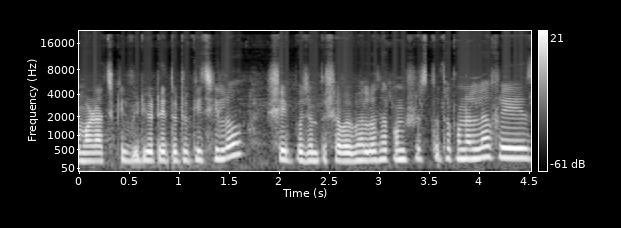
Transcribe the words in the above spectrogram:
আমার আজকের ভিডিওটা এতটুকুই ছিল। সেই পর্যন্ত সবাই ভালো থাকুন সুস্থ থাকুন আল্লাহ হাফেজ।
